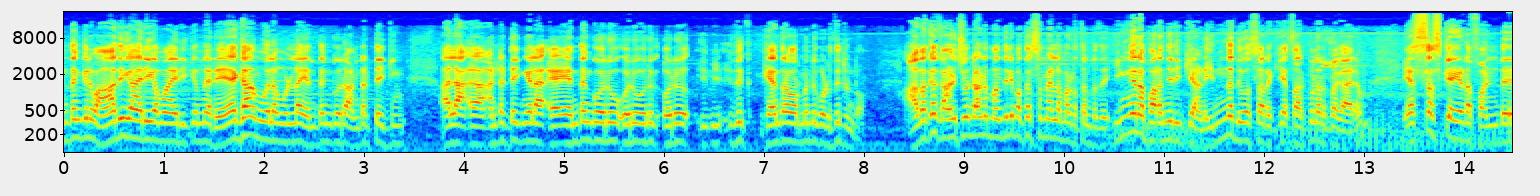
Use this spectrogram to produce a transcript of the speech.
എന്തെങ്കിലും ആധികാരികമായിരിക്കുന്ന രേഖാമൂലമുള്ള എന്തെങ്കിലും ഒരു അണ്ടർടേക്കിംഗ് അല്ല അണ്ടർടേക്കിംഗ് അല്ല എന്തെങ്കിലും ഒരു ഒരു ഒരു ഇത് കേന്ദ്ര ഗവൺമെന്റ് കൊടുത്തിട്ടുണ്ടോ? അതൊക്കെ കാണിച്ചുകൊണ്ടാണ് മന്ത്രി പത്രസമ്മേളനം നടത്തേണ്ടത്. ഇങ്ങനെ പറഞ്ഞിരിക്കുകയാണ്. ഇന്ന ദിവസം ഇറക്കിയ സർക്കുലർ പ്രകാരം എസ് എസ് കെയുടെ ഫണ്ട്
